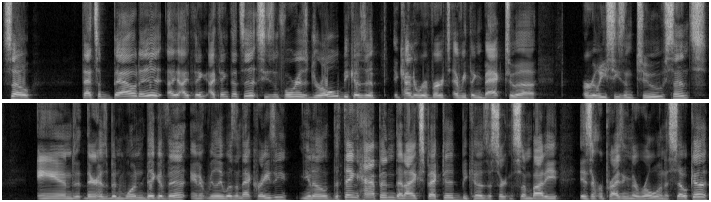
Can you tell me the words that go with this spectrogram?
So that's about it. I, I think I think that's it. Season four is droll because it it kind of reverts everything back to a early season two since. And there has been one big event, and it really wasn't that crazy. You know, the thing happened that I expected because a certain somebody isn't reprising their role in Ahsoka.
